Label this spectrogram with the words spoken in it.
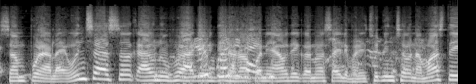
सम्पूर्णलाई। हुन्छ अशोक। आउनुभयो आगामी दिनहरूमा पनि आउँदै गर्नुहोस्। अहिले भने छुट्टिन्छौँ। नमस्ते।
